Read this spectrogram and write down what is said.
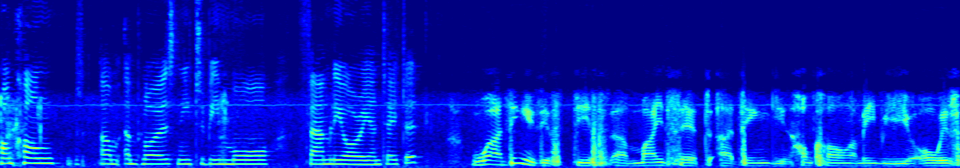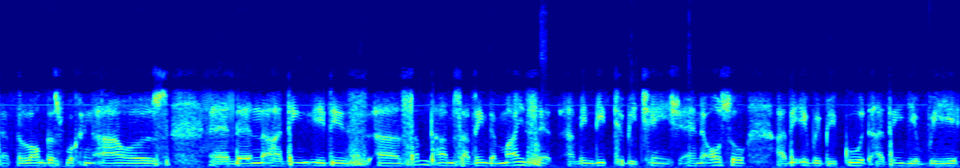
Hong Kong um, employers need to be more family orientated? Well, I think it is this uh, mindset. I think in Hong Kong, I mean, we always have the longest working hours, and then I think it is uh, sometimes I think the mindset I mean need to be changed, and also I think it would be good. I think if we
